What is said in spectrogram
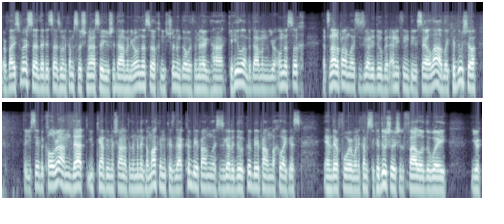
or vice versa. That it says when it comes to shmasa, you should daven your own nusach. You shouldn't go with the minhag ha kehila, but daven your own nusach. That's not a problem. Like he's got to do, but anything that you say aloud, like kedusha, that you say b'kol ram, that you can't be mashana for the minhag hamakim because that could be a problem. Like he's got to do, it could be a problem machlekes and therefore, when it comes to kedusha, you should follow the way your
